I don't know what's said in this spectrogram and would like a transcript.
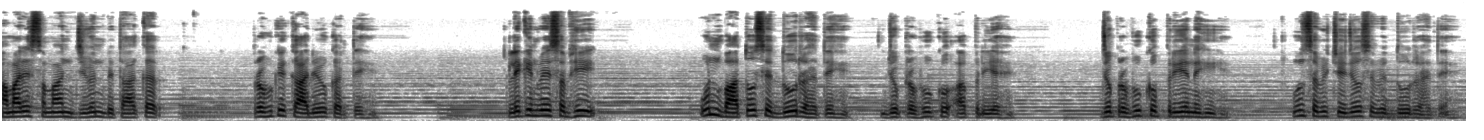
हमारे समान जीवन बिताकर प्रभु के कार्यों करते हैं। लेकिन वे सभी उन बातों से दूर रहते हैं जो प्रभु को अप्रिय है, जो प्रभु को प्रिय नहीं है। उन सभी चीज़ों से वे दूर रहते हैं।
